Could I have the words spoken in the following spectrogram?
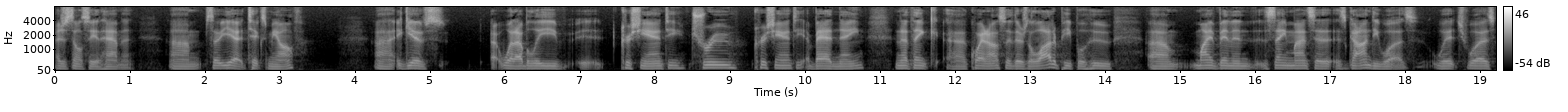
I just don't see it happening. Um, so yeah it ticks me off uh, it gives uh, what I believe uh, Christianity, true Christianity, a bad name. And I think, uh, quite honestly, there's a lot of people who um, might have been in the same mindset as Gandhi was, which was,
